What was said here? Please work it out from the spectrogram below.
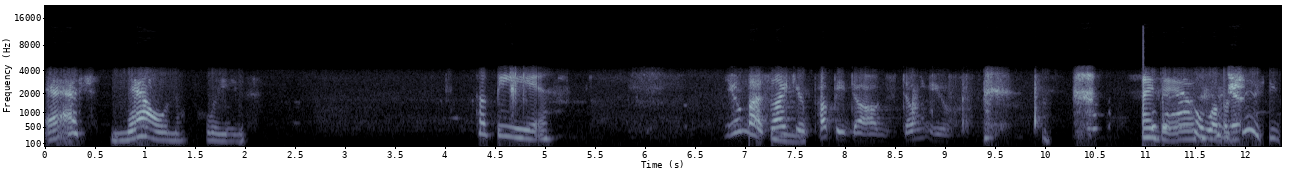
Ash, noun, please. Puppy. You must like hmm. your puppy dogs, don't you? I She's an animal do. lover Yeah. too. She,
